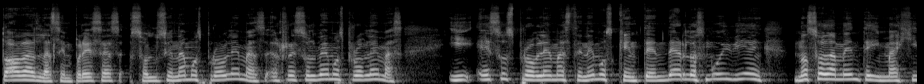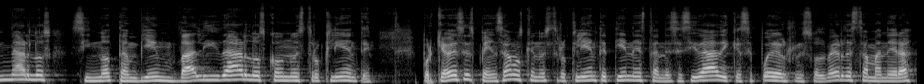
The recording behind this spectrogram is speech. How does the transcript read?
Todas las empresas solucionamos problemas, resolvemos problemas. Y esos problemas tenemos que entenderlos muy bien, no solamente imaginarlos, sino también validarlos con nuestro cliente. Porque a veces pensamos que nuestro cliente tiene esta necesidad y que se puede resolver de esta manera,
